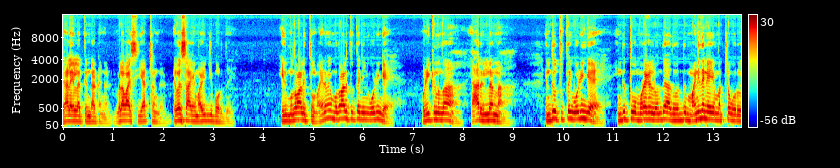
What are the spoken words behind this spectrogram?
வேலையில்லா திண்டாட்டங்கள் விலைவாசி ஏற்றங்கள் விவசாயம் அழிஞ்சு போகிறது இது முதலாளித்துவம். எனவே முதலாளித்துவத்தை நீங்கள் ஒழிங்க. ஒழிக்கணும் தான். யார் இல்லைன்னா? இந்துத்துவத்தை ஒழிங்க. இந்துத்துவ முறைகள் வந்து அது வந்து மனிதநேயமற்ற ஒரு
